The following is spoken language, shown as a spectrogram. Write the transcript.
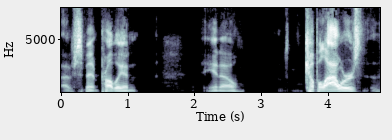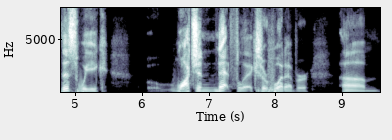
I've spent probably an you know couple hours this week watching Netflix or whatever. Um,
